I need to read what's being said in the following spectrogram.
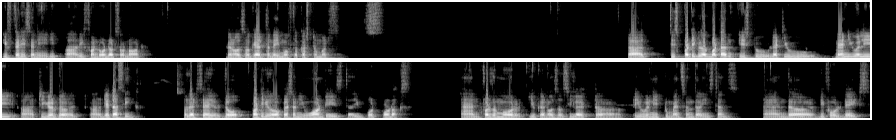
if there is any re, refund orders or not. You can also get the name of the customers uh, this particular button is to let you manually uh, trigger the uh, data sync. So let's say the particular operation you want is the import products. And furthermore, you can also select, uh, you will need to mention the instance and the default dates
